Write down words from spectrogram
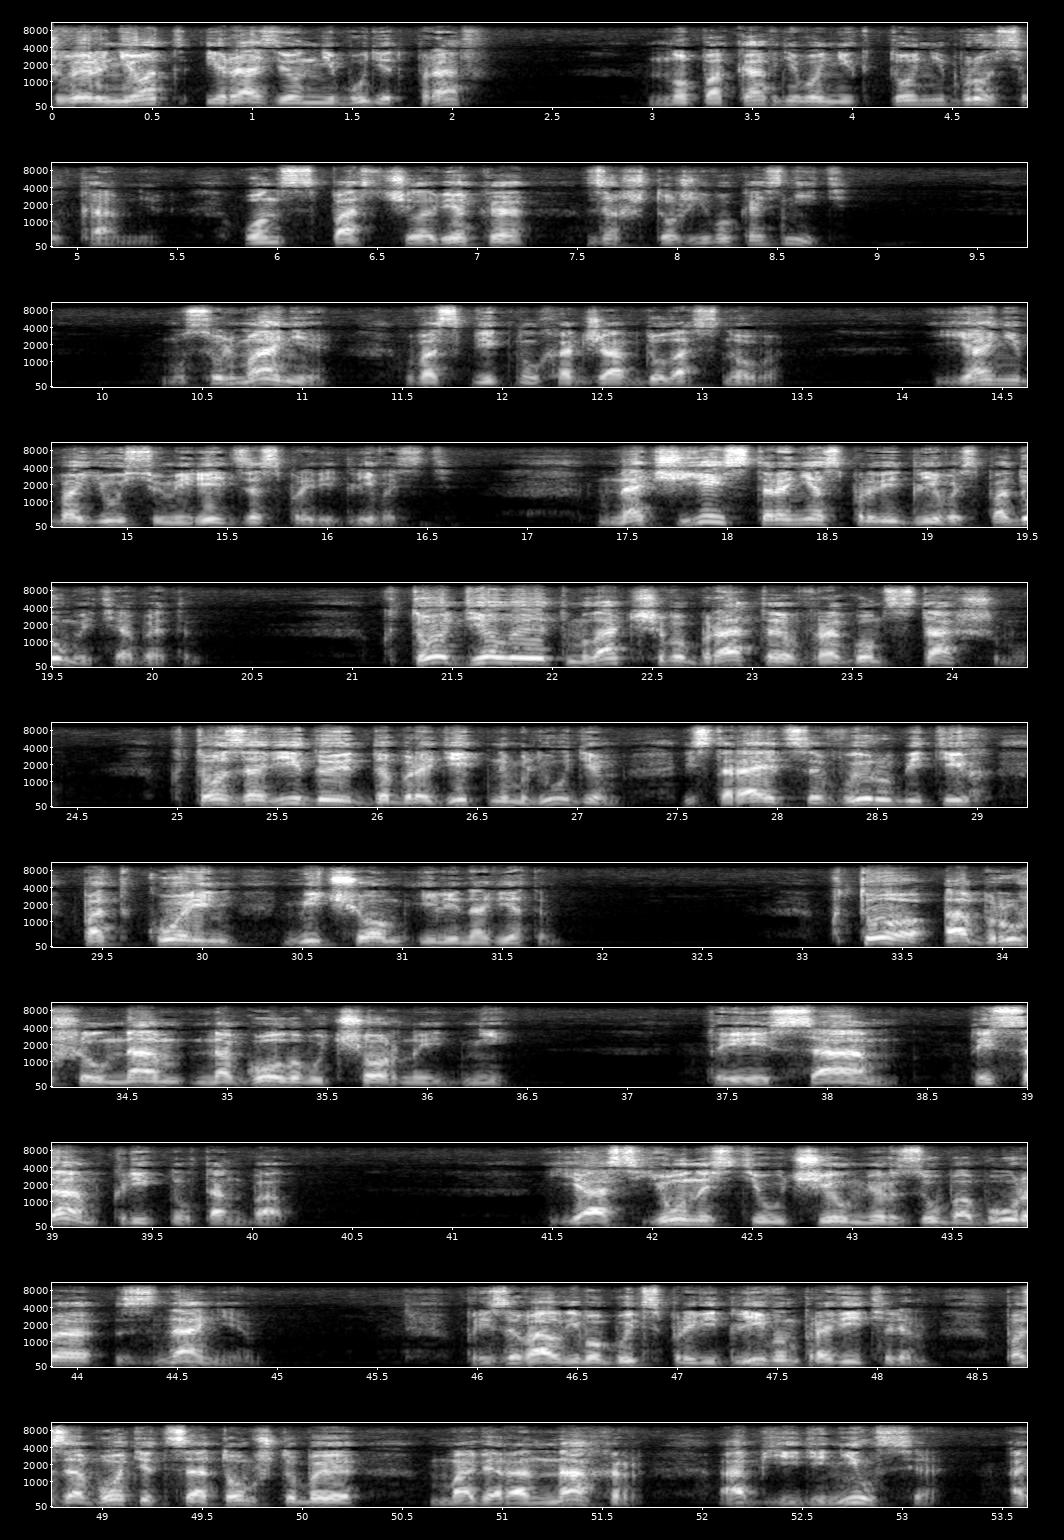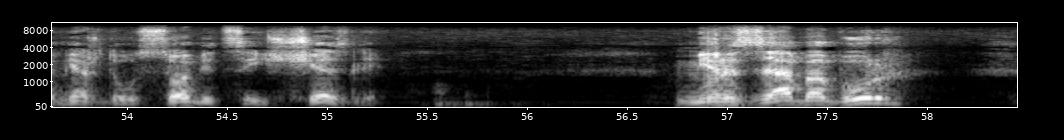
Швырнет, и разве он не будет прав? Но пока в него никто не бросил камня, он спас человека, за что же его казнить? «Мусульмане!» — воскликнул Хаджа Абдулла снова. «Я не боюсь умереть за справедливость. На чьей стороне справедливость? Подумайте об этом. Кто делает младшего брата врагом старшему? Кто завидует добродетельным людям и старается вырубить их под корень мечом или наветом? Кто обрушил нам на голову черные дни? Ты сам, ты сам, крикнул Танбал. Я с юности учил Мирзу Бабура знанием. Призывал его быть справедливым правителем, позаботиться о том, чтобы Мавераннахр объединился, а междоусобицы исчезли. Мирза Бабур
